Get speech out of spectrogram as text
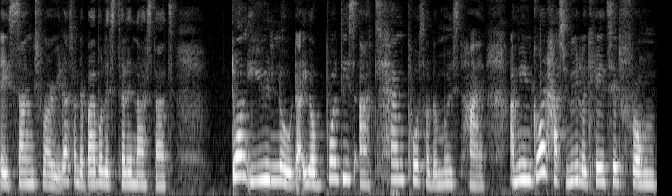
a sanctuary. That's what the Bible is telling us that don't you know that your bodies are temples of the Most High? I mean, God has relocated from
